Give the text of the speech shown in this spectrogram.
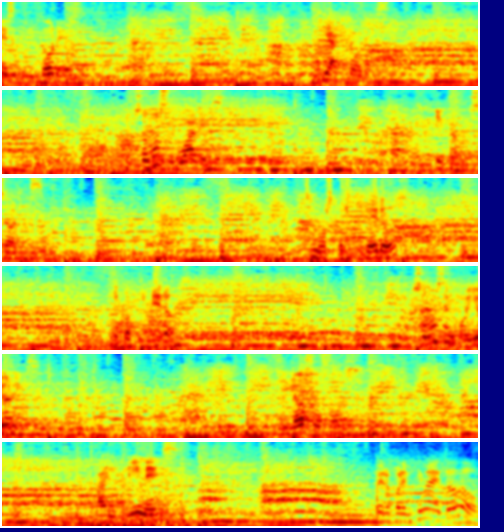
escritores y actores. Somos iguales y profesores. somos costureros y cocineros. Empollones, filósofos, bailarines, Pero por encima de todo,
